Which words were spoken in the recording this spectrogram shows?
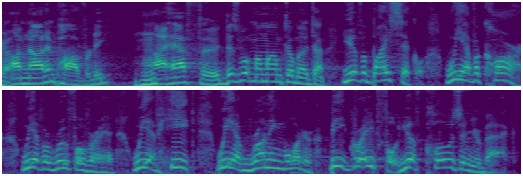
Yeah. I'm not in poverty. Mm-hmm. I have food. This is what my mom told me all the time. You have a bicycle. We have a car. We have a roof overhead. We have heat. We have running water. Be grateful. You have clothes on your back.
